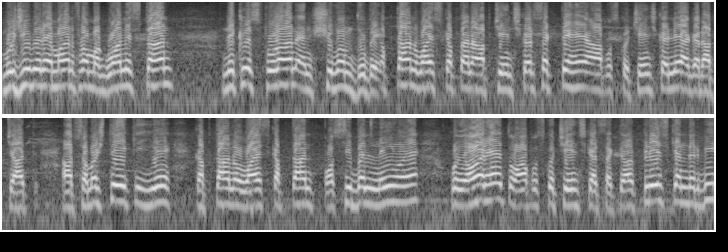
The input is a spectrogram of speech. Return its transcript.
Mujeeb Rahman from Afghanistan Nicholas Pooran and Shivam Dube. कप्तान वाइस कप्तान, आप चेंज कर सकते हैं, आप उसको चेंज कर ले, अगर आप चाहते, आप समझते हैं कि ये कप्तान और वाइस कप्तान पॉसिबल नहीं हुए कोई और है तो आप उसको चेंज कर सकते हैं और प्लेस के अंदर भी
